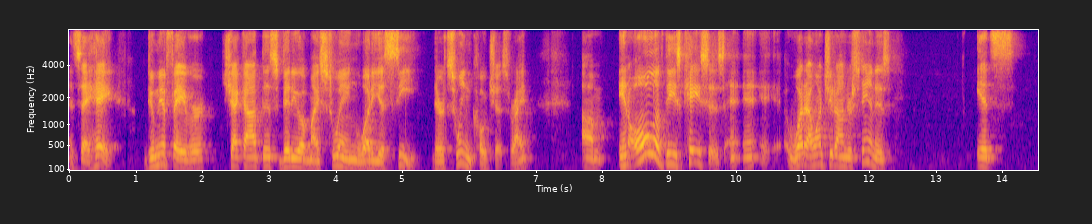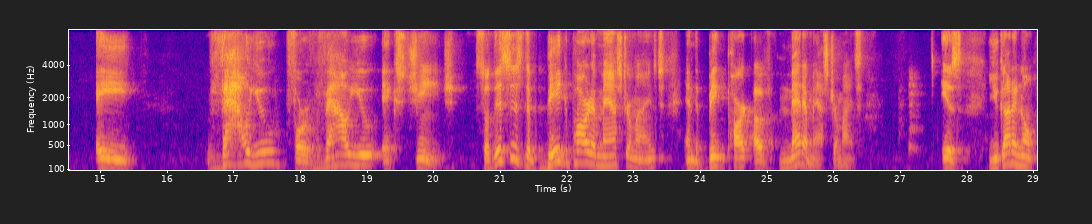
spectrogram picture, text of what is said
and say, hey, do me a favor, check out this video of my swing. What do you see? They're swing coaches, right? Um, in all of these cases, what I want you to understand is it's a value for value exchange. So, this is the big part of masterminds and the big part of meta masterminds is you got to know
